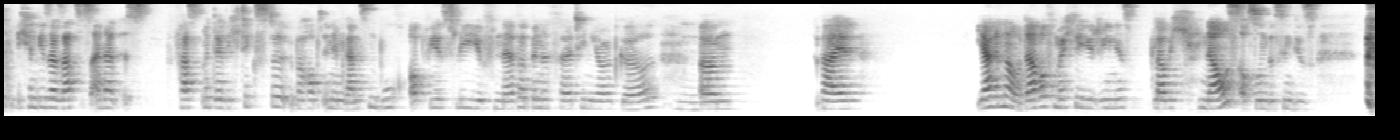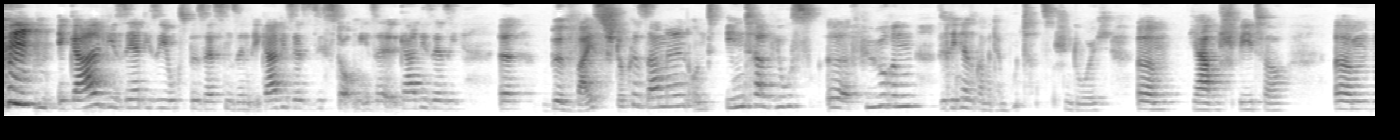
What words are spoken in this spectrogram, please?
können. Ich finde, dieser Satz ist einer, ist fast mit der wichtigste überhaupt in dem ganzen Buch. Obviously, you've never been a 13-year-old girl. Mhm. Ähm, weil, ja genau, darauf möchte Eugenius, glaube ich, hinaus auch so ein bisschen dieses, egal wie sehr diese Jungs besessen sind, egal wie sehr sie stalken, egal wie sehr sie äh, Beweisstücke sammeln und Interviews äh, führen, sie reden ja sogar mit der Mutter zwischendurch, ähm, Jahre später. Ähm,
